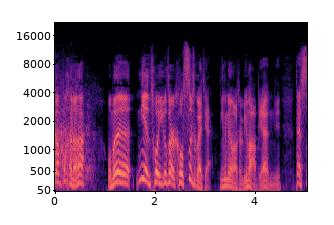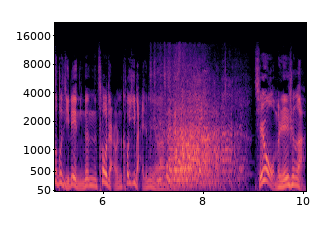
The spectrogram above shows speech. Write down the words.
吧？不可能啊！我们念错一个字扣四十块钱，你跟那老师，领导别你带四不吉利，你跟凑整，你扣一百行不行啊？其实我们人生啊。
